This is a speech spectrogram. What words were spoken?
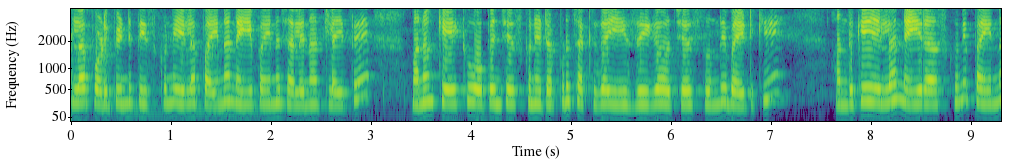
ఇలా పొడి పిండి తీసుకుని ఇలా పైన నెయ్యి పైన చల్లినట్లయితే మనం కేక్ ఓపెన్ చేసుకునేటప్పుడు చక్కగా ఈజీగా వచ్చేస్తుంది బయటికి. అందుకే ఇలా నెయ్యి రాసుకుని పైన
